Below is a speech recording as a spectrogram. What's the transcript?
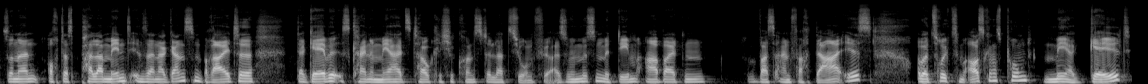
sondern auch das Parlament in seiner ganzen Breite, da gäbe es keine mehrheitstaugliche Konstellation für. Also wir müssen mit dem arbeiten, was einfach da ist. Aber zurück zum Ausgangspunkt. Mehr Geld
